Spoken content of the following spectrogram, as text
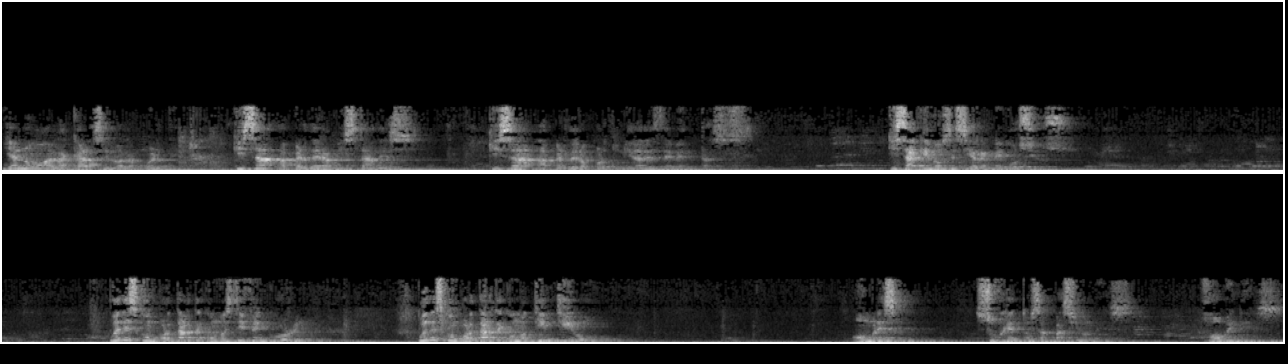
ya no a la cárcel o a la muerte, quizá a perder amistades, quizá a perder oportunidades de ventas, quizá que no se cierren negocios. Puedes comportarte como Stephen Curry, Puedes comportarte como Tim Tebow, hombres sujetos a pasiones, jóvenes,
